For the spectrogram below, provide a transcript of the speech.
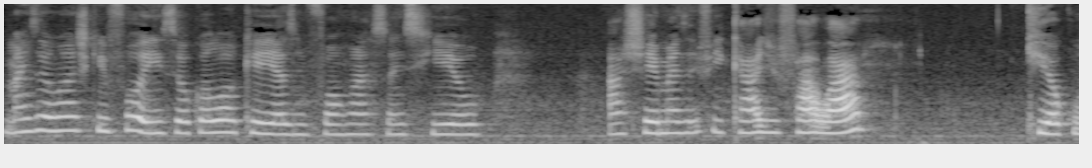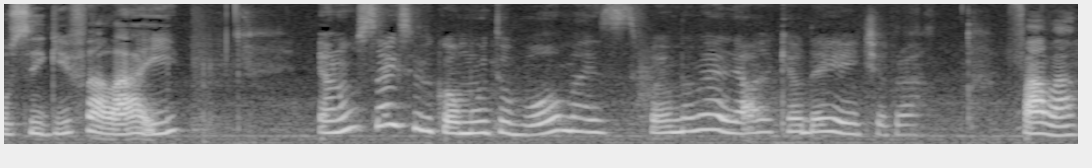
Mas eu acho que foi isso. Eu coloquei as informações que eu achei mais eficaz de falar, que eu consegui falar aí. Eu não sei se ficou muito bom, mas foi o meu melhor que eu dei, tia, pra falar.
